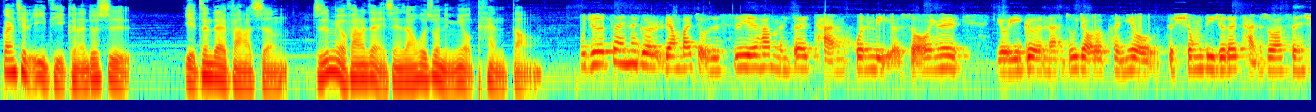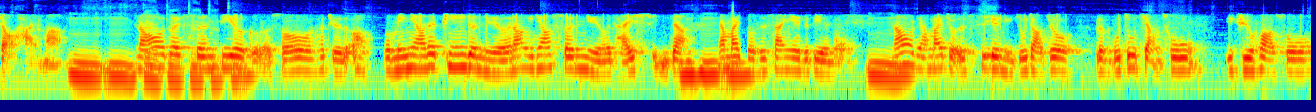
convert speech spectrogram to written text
关切的议题可能就是也正在发生，只是没有发生在你身上，或者说你没有看到。我觉得在那个两百九十四页他们在谈婚礼的时候，因为。有一个男主角的朋友的兄弟就在谈说要生小孩嘛，嗯嗯，然后在生第二个的时候，他觉得哦，我明年要再拼一个女儿，然后一定要生女儿才行，这样。两百九十三页这边，嗯，然后两百九十四页女主角就忍不住讲出一句话说，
